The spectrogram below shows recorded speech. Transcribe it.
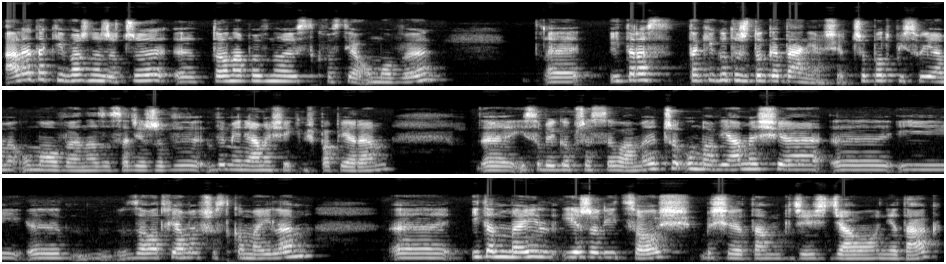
Ale takie ważne rzeczy to na pewno jest kwestia umowy. I teraz takiego też dogadania się, czy podpisujemy umowę na zasadzie, że wy, wymieniamy się jakimś papierem, E, i sobie go przesyłamy, czy umawiamy się e, i e, załatwiamy wszystko mailem. I ten mail, jeżeli coś by się tam gdzieś działo nie tak,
